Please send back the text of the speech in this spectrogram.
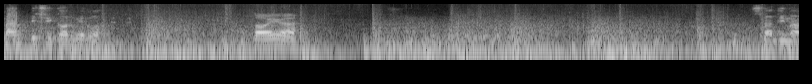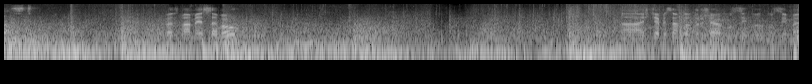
Mám piči kormidlo. To víme. Sladý mast. Vezmeme je sebou? No, ještě bych to držel, musí, mu- musíme...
